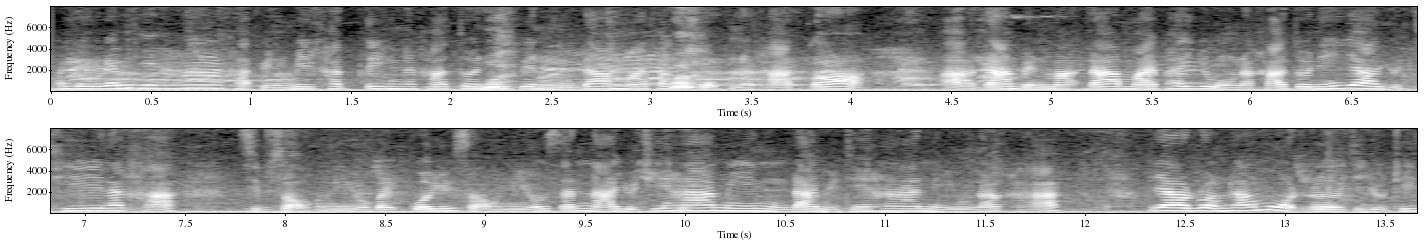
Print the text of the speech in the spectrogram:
มาดูเล่มที่ 5 ค่ะ เป็นมีดคัตติ้งนะคะ ตัวนี้เป็นด้ามไม้ประกบนะคะ ก็ด้ามเป็นด้ามไม้พยุงนะคะ ตัวนี้ยาวอยู่ที่นะคะ 12 นิ้ว ใบกว้างอยู่2นิ้ว สันหนาอยู่ที่ 5 มิลด้ามอยู่ที่ 5 นิ้วนะคะ ยาวรวมทั้งหมดเลยจะอยู่ที่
